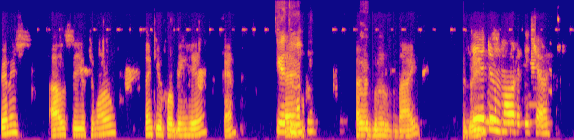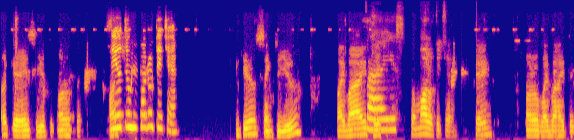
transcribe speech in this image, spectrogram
Finish. I'll see you tomorrow. Thank you for being here, Ken. See you And tomorrow. have a good night. Good See you dream. tomorrow, teacher. Okay, see you tomorrow. See you much. tomorrow, teacher. Thank you. Same to you. Bye bye. Take Bye. Tomorrow, teacher. okay. Tomorrow. Bye bye. Take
